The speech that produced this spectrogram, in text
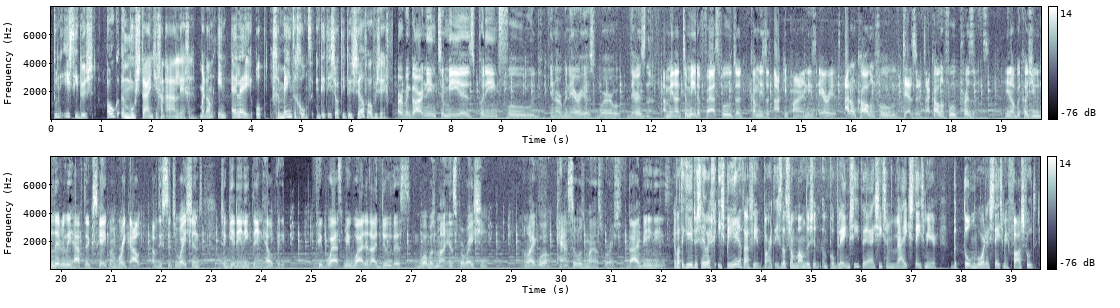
Toen is hij dus ook een moestuintje gaan aanleggen. Maar dan in L.A. op gemeentegrond. En dit is wat hij er zelf over zegt. Urban gardening to me is putting food in urban areas where there is none. I mean, uh, to me, the fast foods are companies are occupying these areas. I don't call them food deserts. I call them food prisons. You know, because you literally have to escape and break out of these situations to get anything healthy. People ask me, why did I do this? What was my inspiration? I'm like, well, cancer was my inspiration, diabetes. En wat ik hier dus heel erg inspirerend aan vind, Bart, is dat zo'n man dus een, een probleem ziet. Hè? Hij ziet zijn wijk steeds meer beton worden, steeds meer fastfood.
